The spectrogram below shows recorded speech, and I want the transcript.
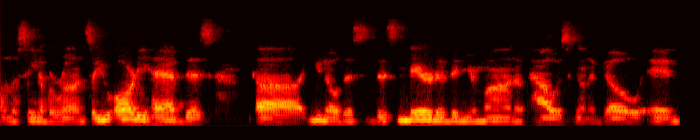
on the scene of a run. So you already have this, uh, you know, this this narrative in your mind of how it's gonna go, and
